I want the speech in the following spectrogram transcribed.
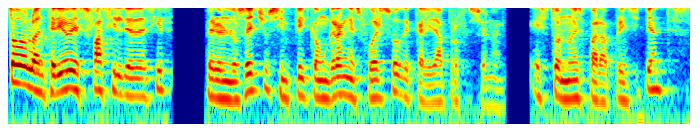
Todo lo anterior es fácil de decir, pero en los hechos implica un gran esfuerzo de calidad profesional. Esto no es para principiantes.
